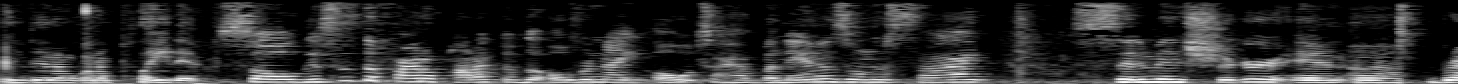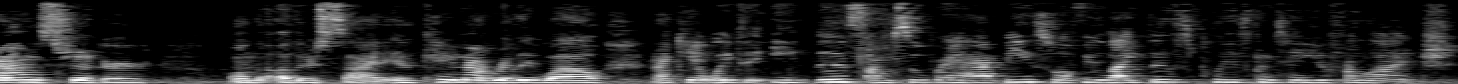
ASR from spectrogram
and then I'm gonna plate it. So this is the final product of the overnight oats. I have bananas on the side, cinnamon sugar, and um, brown sugar on the other side. It came out really well. I can't wait to eat this. I'm super happy. So if you like this, please continue for lunch.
